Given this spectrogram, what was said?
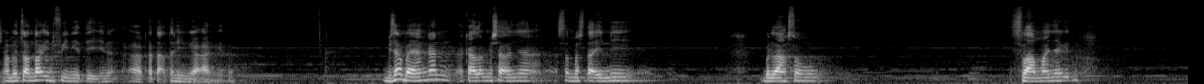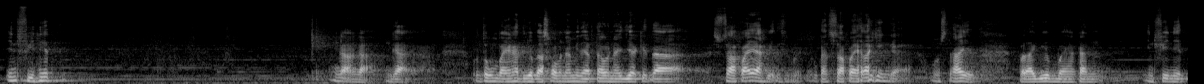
Ambil contoh infinity, uh, ketak terhinggaan gitu. Bisa bayangkan kalau misalnya semesta ini berlangsung selamanya gitu. Infinite. Enggak, enggak, enggak. Untuk membayangkan 13,6 miliar tahun aja kita susah payah gitu. Bukan susah payah lagi enggak, mustahil. Apalagi membayangkan infinite,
